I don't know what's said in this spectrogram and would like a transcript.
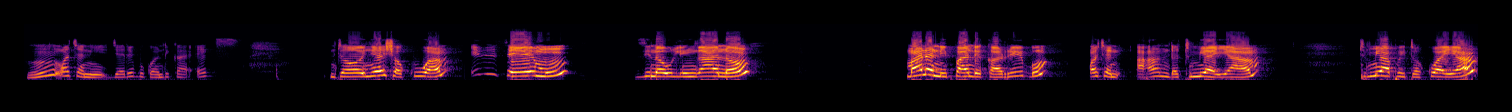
Hmm, wacha nijaribu kuandika x. Nitaonyesha kuwa hizi sehemu zina ulingano maana ni pande karibu wacha nitatumia ya tumia hapo itakuwa ya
